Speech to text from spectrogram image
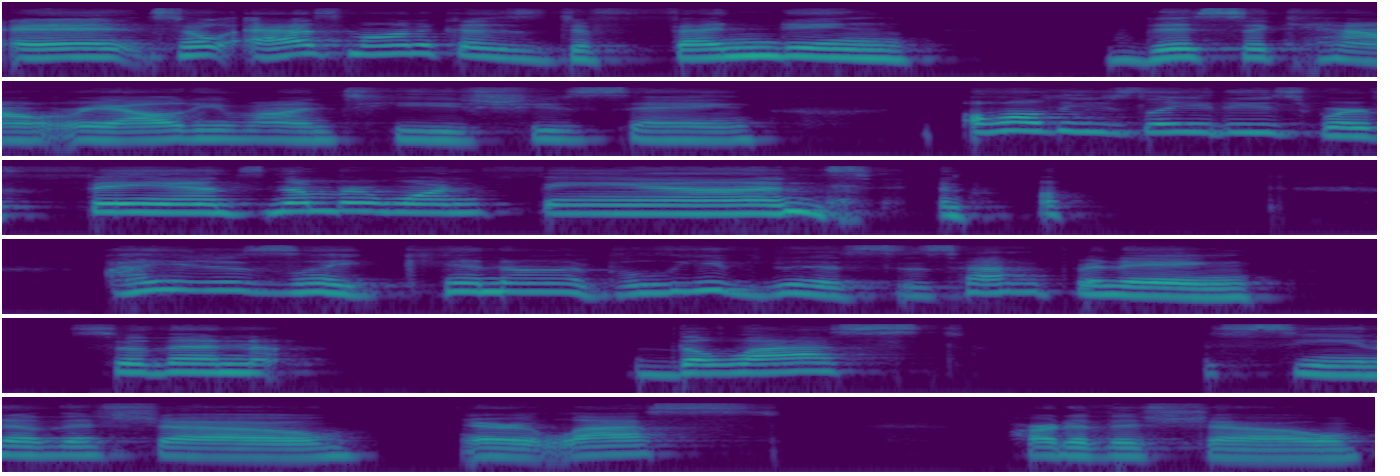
and so as Monica is defending this account, Reality Von T, she's saying, all these ladies were fans, number one fans. And I just like cannot believe this is happening. So then the last scene of the show or last part of the show,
